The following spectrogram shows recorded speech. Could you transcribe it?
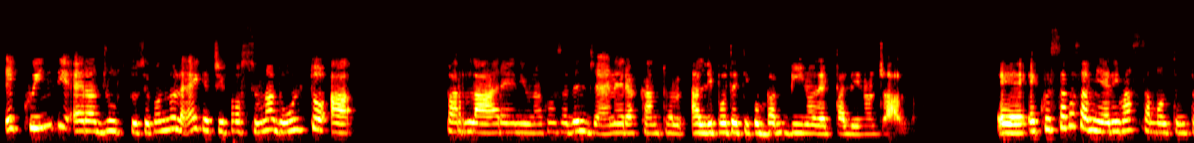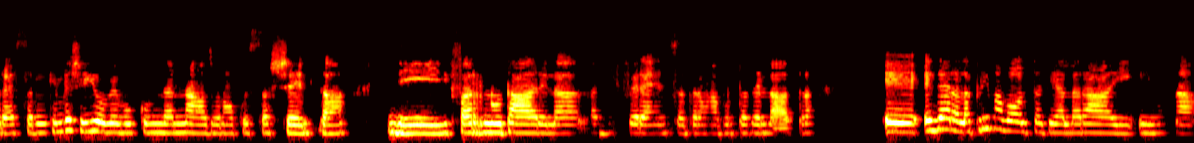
e quindi era giusto, secondo lei, che ci fosse un adulto a parlare di una cosa del genere accanto al- all'ipotetico bambino del pallino giallo. E, e questa cosa mi è rimasta molto impressa perché invece io avevo condannato, no, questa scelta di far notare la, la differenza tra una puntata e l'altra. E- ed era la prima volta che alla Rai in una,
